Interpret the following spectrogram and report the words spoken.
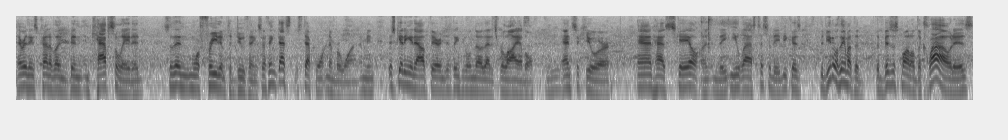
everything's kind of like been encapsulated so then more freedom to do things. So I think that's step one, number one. I mean, just getting it out there and just letting people know that it's reliable mm -hmm. and secure and has scale and the elasticity because the beautiful thing about the, the business model of the cloud is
